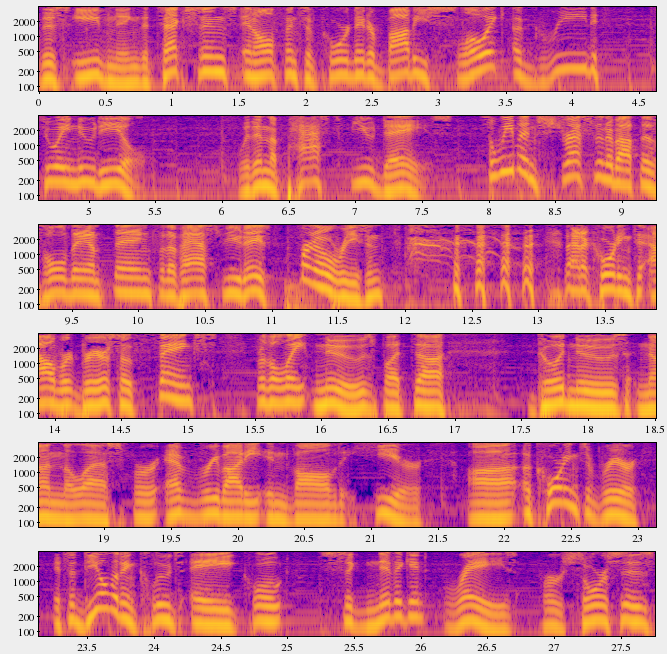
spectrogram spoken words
this evening, the Texans and offensive coordinator Bobby Slowik agreed to a new deal within the past few days. So we've been stressing about this whole damn thing for the past few days for no reason. that according to Albert Breer. So thanks for the late news, but uh, good news nonetheless for everybody involved here. Uh, according to Breer, it's a deal that includes a quote significant raise per sources.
